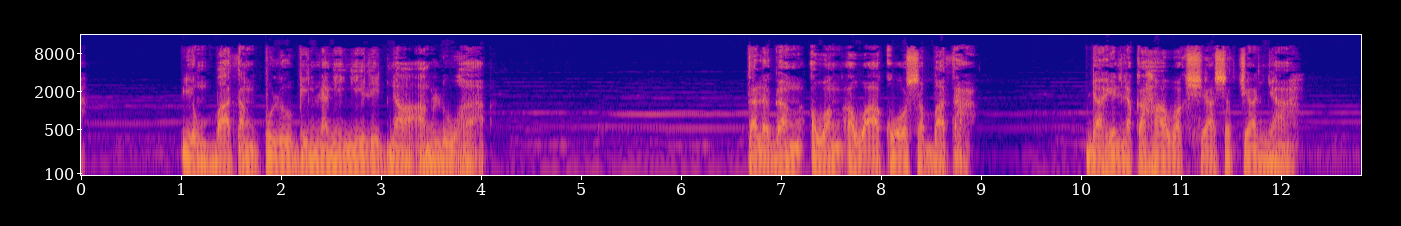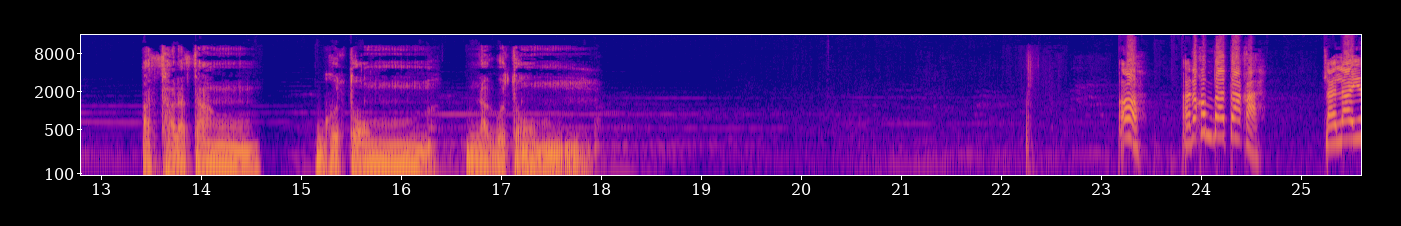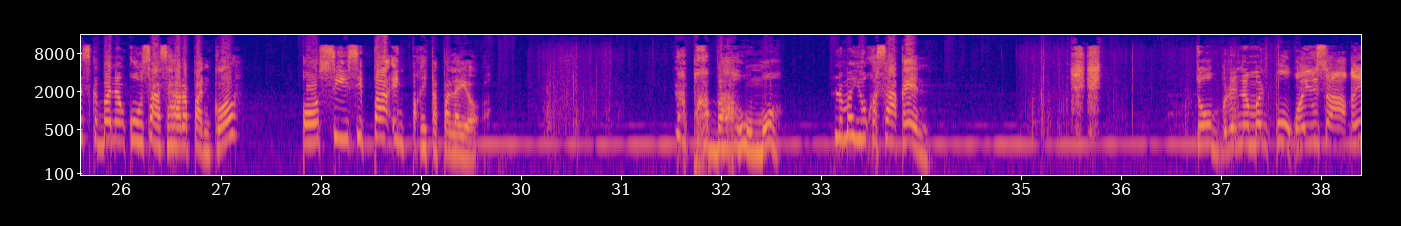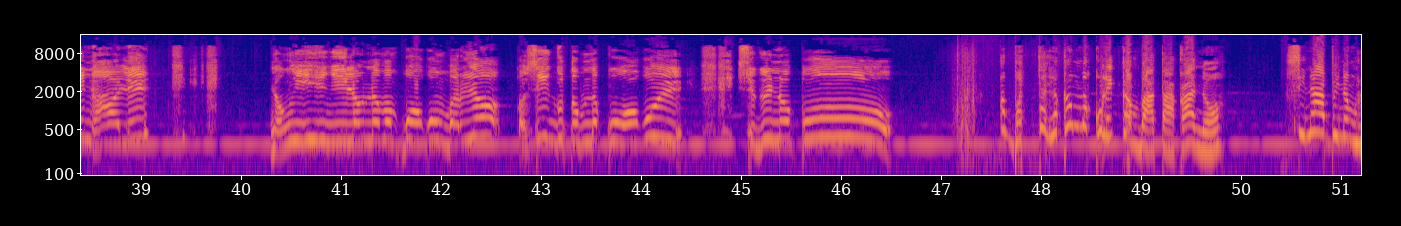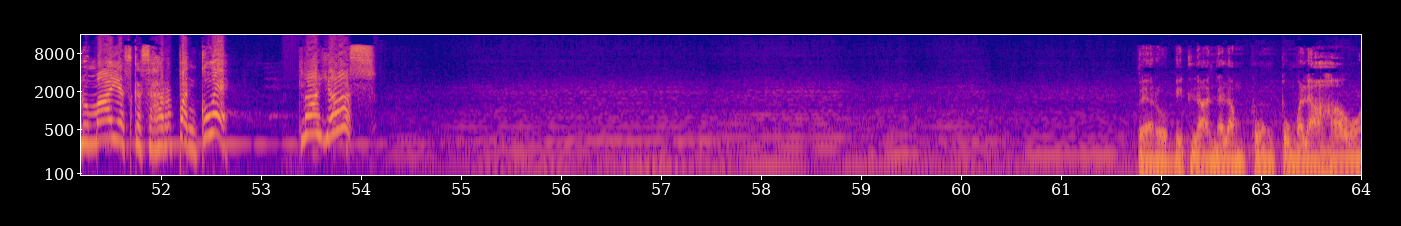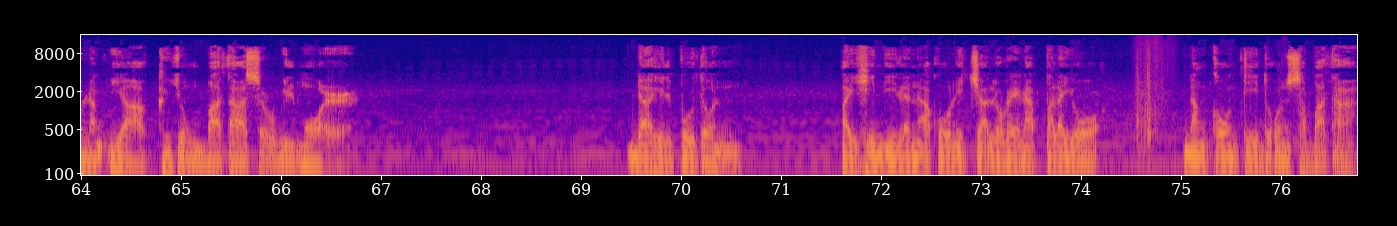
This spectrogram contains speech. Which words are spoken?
yung batang pulubing nangingilid na ang luha. Talagang awang-awa ako sa bata dahil nakahawak siya sa tiyan niya at halatang gutom na gutom. Oh, ano kang bata ka? Lalayas ka ba ng kusa sa harapan ko? O sisipain pa kita palayo? Napakabaho mo. Lumayo ka sa akin. Sobra naman po kayo sa akin, Ale. Nanghihingi lang naman po akong barya kasi gutom na po ako eh. Sige na po. Aba talagang makulit kang bata ka, no? Sinabi ng lumayas ka sa harapan ko eh. Layas! Pero bigla na lang pong pumalahaw ng iyak yung bata Sir Wilmore. Dahil po doon, ay hindi lang na ako ni Tia Lorena palayo ng konti doon sa bata.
